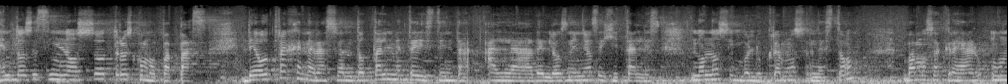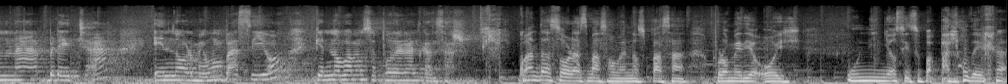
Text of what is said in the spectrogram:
Entonces, si nosotros como papás de otra generación totalmente distinta a la de los niños digitales no nos involucramos en esto, vamos a crear una brecha enorme, un vacío que no vamos a poder alcanzar. ¿Cuántas horas más o menos pasa promedio hoy un niño si su papá lo deja,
